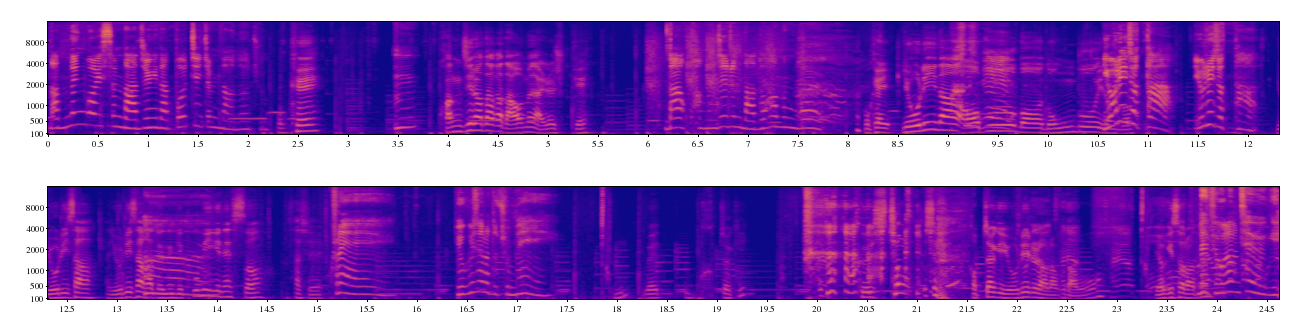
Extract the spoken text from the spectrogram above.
남는 거 있으면 나중에 나 뽀찌 좀 나눠줘. 오케이? 응. 광질하다가 나오면 알려줄게. 나 광질은 나도 하는 걸. 오케이. 요리나 어부 뭐 농부 이런 요리 거. 좋다. 요리 좋다. 요리사. 요리사가 되는 게 아. 꿈이긴 했어 사실. 그래. 여기서라도 좀 해 응? 왜 갑자기? 그 시청 시- 갑자기 요리를 하라고 나보고? 여기서라도? 내 도감 채우기.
